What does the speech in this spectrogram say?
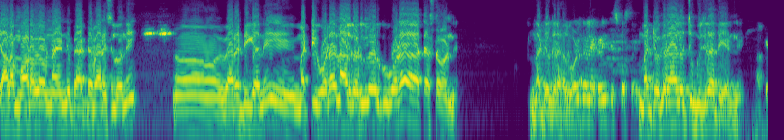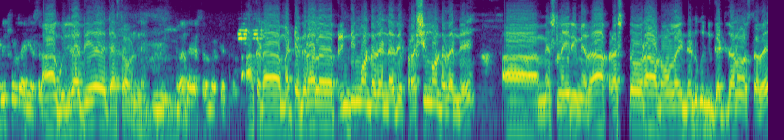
చాలా మోడల్ ఉన్నాయండి ప్యాక్టా ప్యారీస్లోని. వెరైటీ కానీ మట్టి కూడా నాలుగు అడుగుల వరకు కూడా తెస్తామండి. మట్టి విగ్రహాలు కూడా. మట్టి విగ్రహాలు వచ్చి గుజరాతీ అండి. అక్కడి నుంచి కూడా తయారు చేస్తారు? ఆ గుజరాతీ తెస్తామండి? అక్కడ మట్టి విగ్రహాలు ప్రింటింగ్ ఉంటదండి అది బ్రషింగ్ ఉంటదండి. ఆ మిషనరీ మీద ప్రెస్తో రావడం వల్ల ఏంటంటే కొంచెం గట్టిదనం వస్తది.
